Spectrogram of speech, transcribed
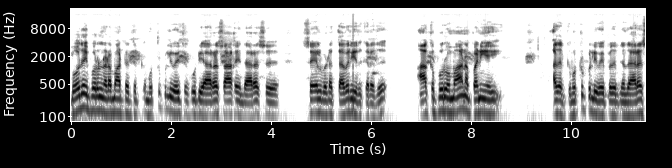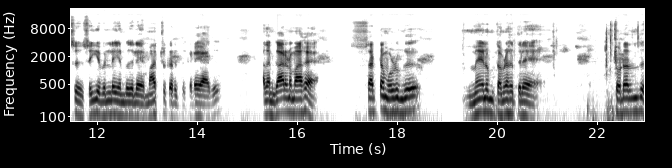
போதைப் பொருள் நடமாட்டத்திற்கு முற்றுப்புள்ளி வைக்கக்கூடிய அரசாக இந்த அரசு செயல்பட தவறி இருக்கிறது. ஆக்கப்பூர்வமான பணியை அதற்கு முற்றுப்புள்ளி வைப்பதற்கு இந்த அரசு செய்யவில்லை என்பதில் மாற்று கருத்து கிடையாது. அதன் காரணமாக சட்டம் ஒழுங்கு மேலும் தமிழகத்தில் தொடர்ந்து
